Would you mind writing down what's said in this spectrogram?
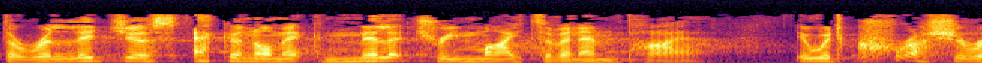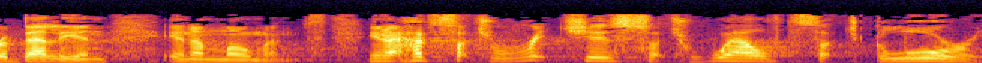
the religious, economic, military might of an empire. It would crush a rebellion in a moment. You know, it had such riches, such wealth, such glory.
